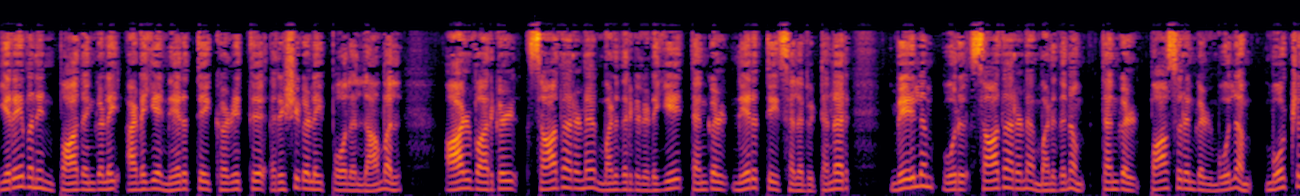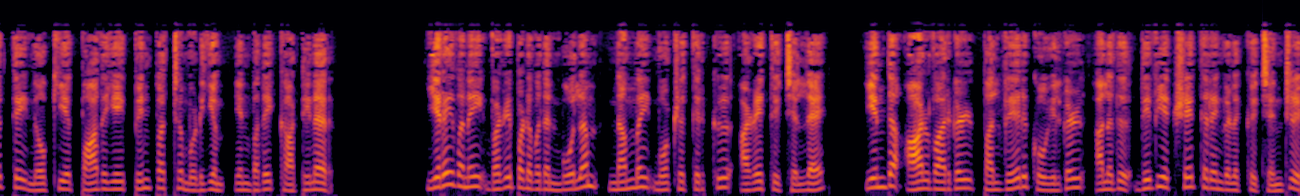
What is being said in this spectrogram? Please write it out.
இறைவனின் பாதங்களை அடைய நேரத்தை கழித்து ரிஷிகளைப் போலல்லாமல் ஆழ்வார்கள் சாதாரண மனிதர்களிடையே தங்கள் நேரத்தை செலவிட்டனர். மேலும் ஒரு சாதாரண மனிதனும் தங்கள் பாசுரங்கள் மூலம் மோட்சத்தை நோக்கிய பாதையை பின்பற்ற முடியும் என்பதைக் காட்டினர். இறைவனை வழிபடுவதன் மூலம் நம்மை மோட்சத்திற்கு அழைத்துச் செல்ல இந்த ஆழ்வார்கள் பல்வேறு கோயில்கள் அல்லது திவ்ய க்ஷேத்திரங்களுக்குச் சென்று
